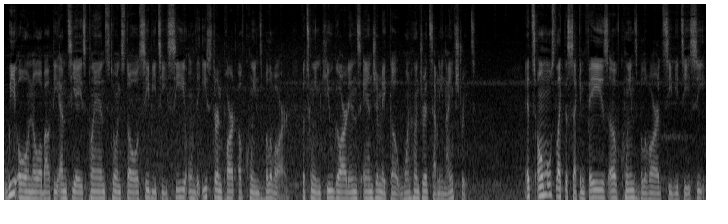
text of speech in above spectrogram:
We all know about the MTA's plans to install CBTC on the eastern part of Queens Boulevard, between Kew Gardens and Jamaica 179th Street. It's almost like the second phase of Queens Boulevard CBTC.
